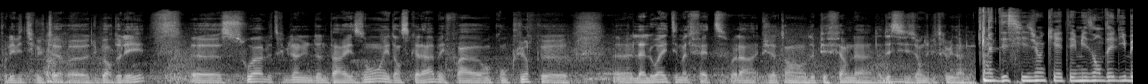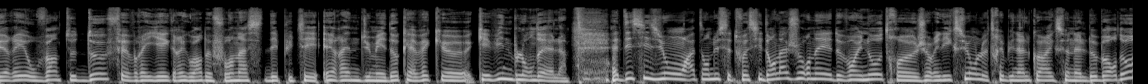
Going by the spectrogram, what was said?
pour les viticulteurs euh, du Bordelais, euh, soit le tribunal ne donne pas raison et dans ce cas-là, bah, il faudra en conclure que euh, la loi a été mal faite. Voilà. Et j'attends de pied ferme la, décision du tribunal. Décision qui a été mise en délibéré au 22 février. Grégoire de Fournas, député RN du Médoc avec Kevin Blondel. Décision attendue cette fois-ci dans la journée devant une autre juridiction, le tribunal correctionnel de Bordeaux,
